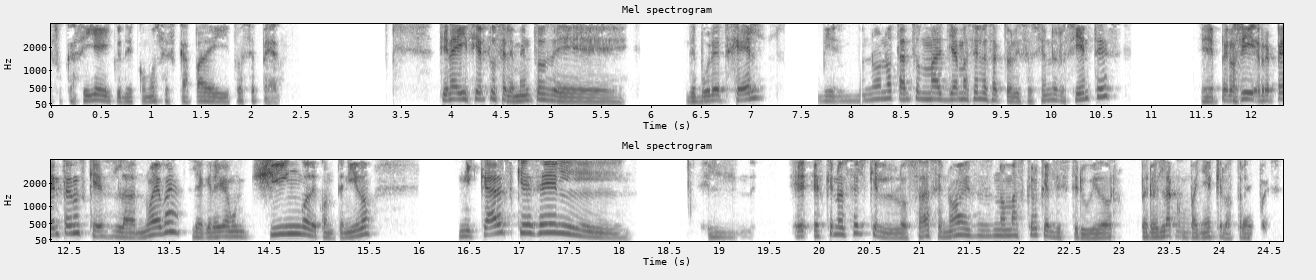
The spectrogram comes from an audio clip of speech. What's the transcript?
su casilla y de cómo se escapa de todo ese pedo. Tiene ahí ciertos elementos de Bullet Hell. No, no tantos más, ya más en las actualizaciones recientes. Eh, pero sí, Repentance, que es la nueva, le agrega un chingo de contenido. Nikals, que es el, el- eh, es que no es el que los hace, ¿no? Es, es nomás creo que el distribuidor, pero es la compañía que lo trae, pues.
